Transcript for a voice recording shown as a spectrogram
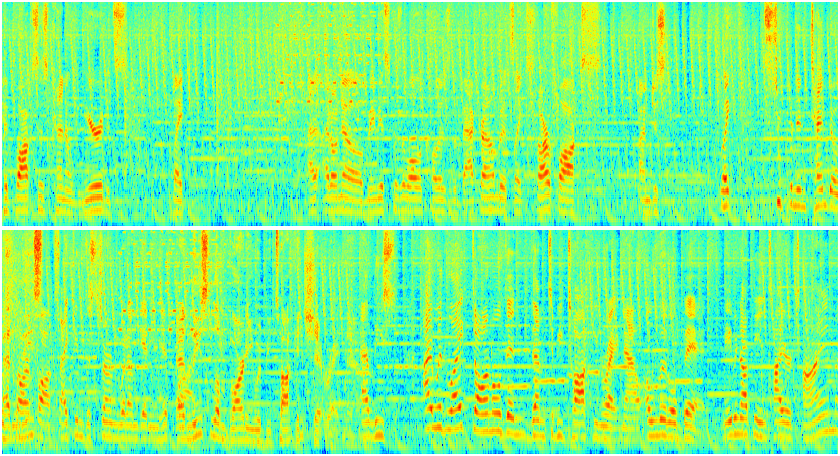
hitboxes kind of weird. It's like, I, I don't know. Maybe it's because of all the colors of the background, but it's like Star Fox. I'm just like Super Nintendo At Star least- Fox, I can discern what I'm getting hit by. At least Lombardi would be talking shit right now. At least I would like Donald and them to be talking right now a little bit. Maybe not the entire time,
